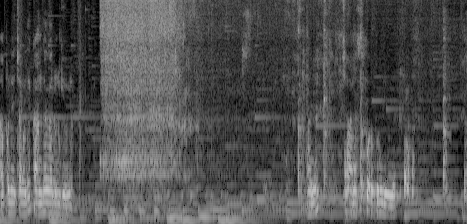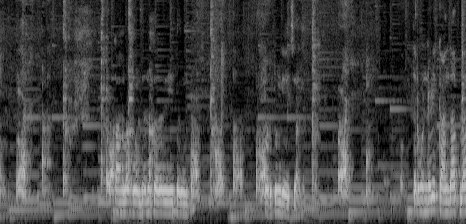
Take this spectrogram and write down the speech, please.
आपण याच्यामध्ये कांदा घालून घेऊयात. आणि छान असं परतून घेऊयात. चांगला गोल्डन कलर येईपर्यंत परतून घ्यायचं आहे. तर मंडळी कांदा आपला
